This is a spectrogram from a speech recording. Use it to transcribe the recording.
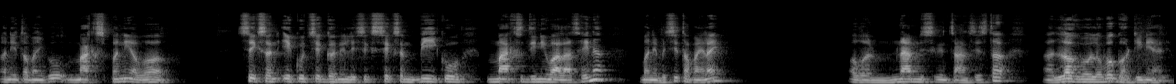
अनि तपाईँको मार्क्स पनि अब सेक्सन ए को चेक गर्नेले सेक्सन बीको मार्क्स दिनेवाला छैन। भनेपछि तपाईँलाई अब नाम निस्किने चान्सेस त लगभग लगभग घटि नै हाल्यो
